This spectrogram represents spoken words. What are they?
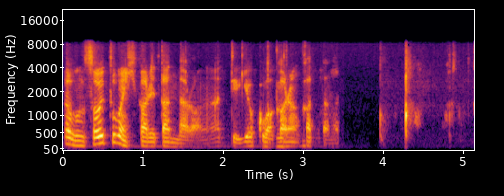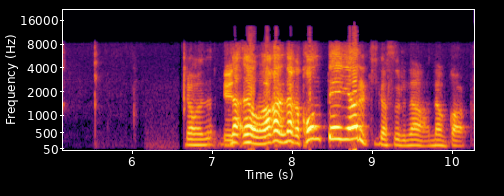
多分そういうところに惹かれたんだろうなっていうよくわからんかったな。でも、な、でもわかる。なんか根底にある気がするな。なんか。あ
